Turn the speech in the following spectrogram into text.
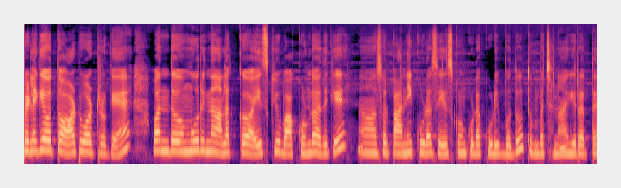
ಬೆಳಗ್ಗೆ ಹೊತ್ತು ಹಾಟ್ ವಾಟ್ರಿಗೆ ಒಂದು ಮೂರಿಂದ ನಾಲ್ಕು ಐಸ್ ಕ್ಯೂಬ್ ಹಾಕ್ಕೊಂಡು ಅದಕ್ಕೆ ಸ್ವಲ್ಪ ಹನಿ ಕೂಡ ಸೇರಿಸ್ಕೊಂಡು ಕೂಡ ಕುಡಿಬೋದು. ತುಂಬ ಚೆನ್ನಾಗಿರುತ್ತೆ.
